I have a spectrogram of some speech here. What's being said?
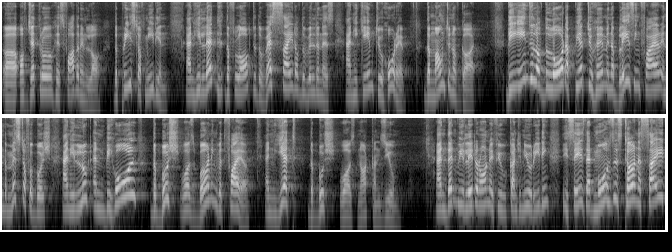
uh, of Jethro, his father-in-law, the priest of Midian. And he led the flock to the west side of the wilderness, and he came to Horeb, the mountain of God. The angel of the Lord appeared to him in a blazing fire in the midst of a bush, and he looked, and behold, the bush was burning with fire, and yet the bush was not consumed. And then we later on, if you continue reading, he says that Moses turned aside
